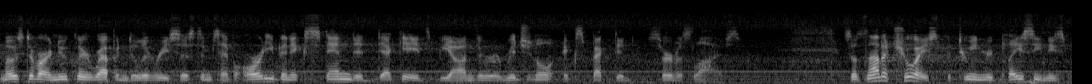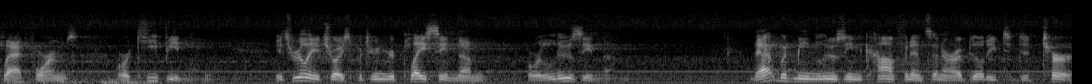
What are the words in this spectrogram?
most of our nuclear weapon delivery systems have already been extended decades beyond their original expected service lives. So it's not a choice between replacing these platforms or keeping them. It's really a choice between replacing them or losing them. That would mean losing confidence in our ability to deter,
